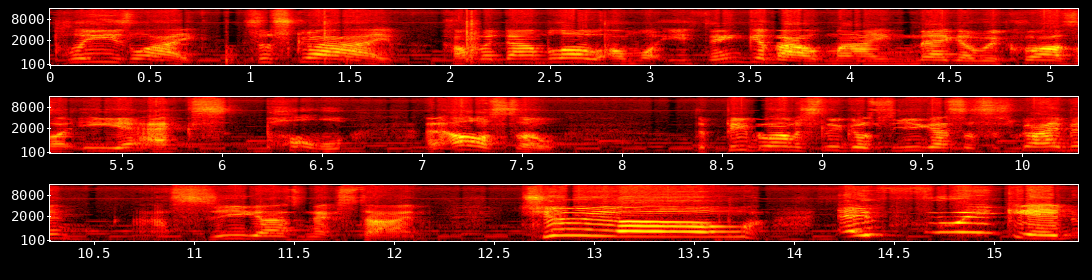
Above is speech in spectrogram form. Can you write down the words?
please like, subscribe, Comment down below on what you think about my Mega Rayquaza EX poll. And also, the people the sleep goes to you guys for subscribing. And I'll see you guys next time. Cheerio! A freaking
